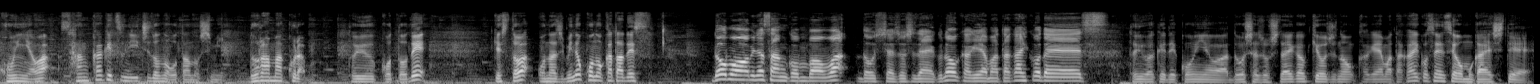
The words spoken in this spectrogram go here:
今夜は3ヶ月に一度のお楽しみドラマクラブということでゲストはおなじみのこの方です。どうも皆さんこんばんは。同志社女子大学の影山貴彦です。というわけで今夜は同志社女子大学教授の影山貴彦先生をお迎えして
